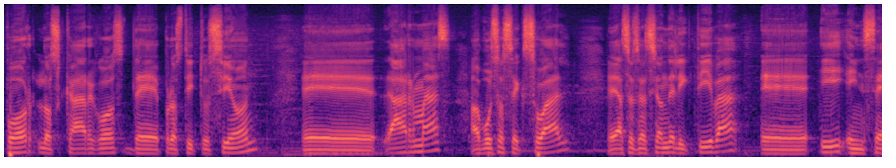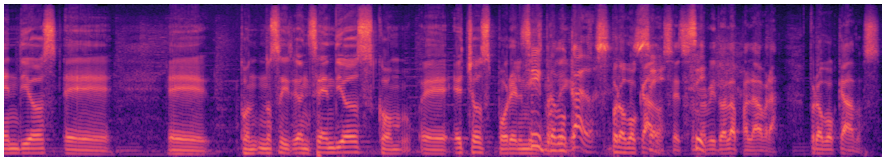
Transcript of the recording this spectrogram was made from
por los cargos de prostitución, eh, armas, abuso sexual, eh, asociación delictiva eh, y incendios, eh, eh, con, no sé, incendios con, eh, hechos por él Sí, mismo. digamos. provocados. Provocados, Sí, eso, se sí. me olvidó la palabra. Provocados.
